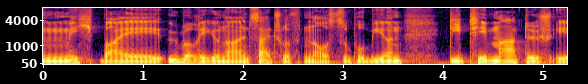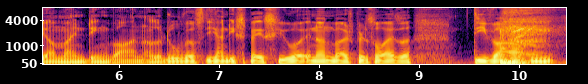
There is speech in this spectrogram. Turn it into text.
mich bei überregionalen Zeitschriften auszuprobieren, die thematisch eher mein Ding waren. Also du wirst dich an die Space View erinnern beispielsweise. Die war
